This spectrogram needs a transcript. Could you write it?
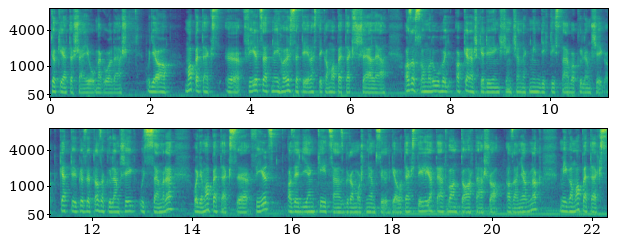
tökéletesen jó megoldás. Ugye a Mapetex filcet néha összetévesztik a Mapetex shell Az a szomorú, hogy a kereskedőink sincsenek mindig tisztában a különbség. A kettő között az a különbség úgy szemre, hogy a Mapetex Fields az egy ilyen 200 g-os nem szőtt geotextília, tehát van tartása az anyagnak, míg a Mapetex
